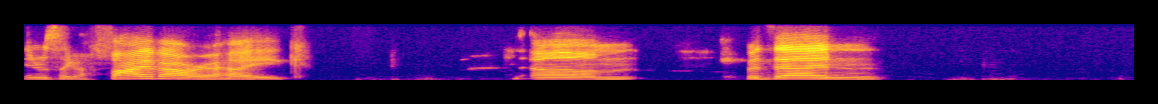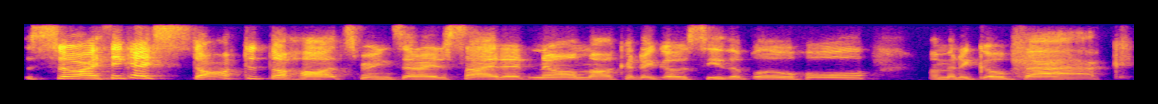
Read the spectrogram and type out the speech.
it was like a five hour hike. Um but then so i think i stopped at the hot springs and i decided no i'm not going to go see the blowhole. I'm going to go back.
